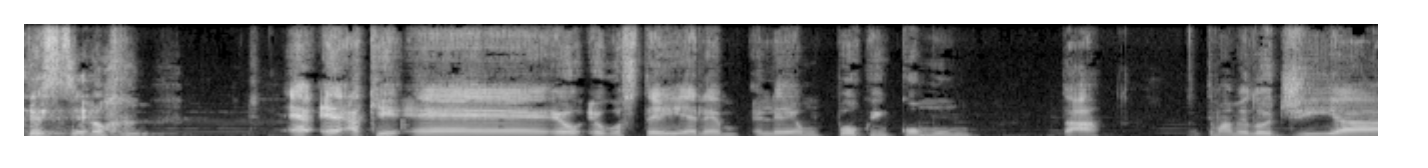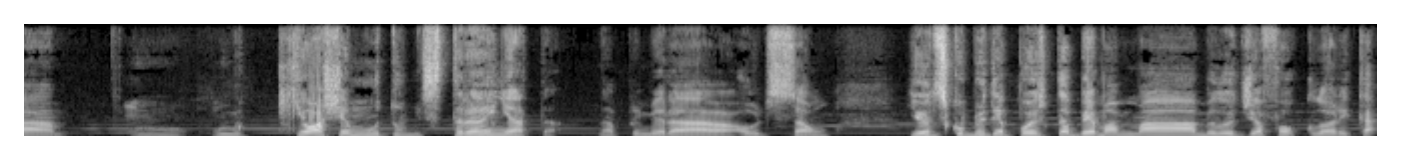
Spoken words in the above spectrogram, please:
terceiro. É, é, aqui, é, eu, eu gostei, ele é, ele é um pouco incomum, tá? Tem uma melodia um, um, que eu achei muito estranha tá, na primeira audição. E eu descobri depois que também é uma, uma melodia folclórica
